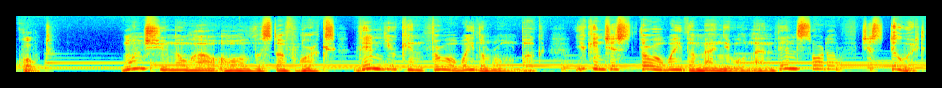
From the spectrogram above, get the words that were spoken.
Quote, once you know how all the stuff works, then you can throw away the rule book. You can just throw away the manual and then sort of just do it.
